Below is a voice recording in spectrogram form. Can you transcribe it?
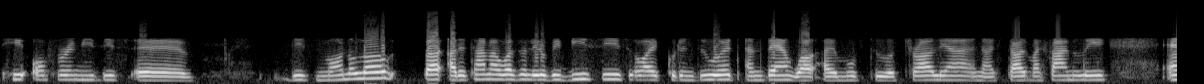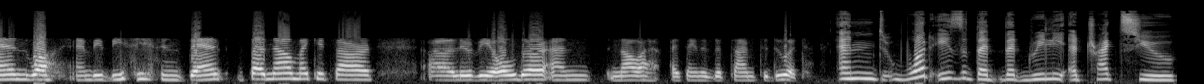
he offered me this uh, this monologue. But at the time, I was a little bit busy, so I couldn't do it. And then, well, I moved to Australia and I started my family, and well, and be busy since then. But now my kids are a little bit older, and now I, I think it's the time to do it. And what is it that, that really attracts you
